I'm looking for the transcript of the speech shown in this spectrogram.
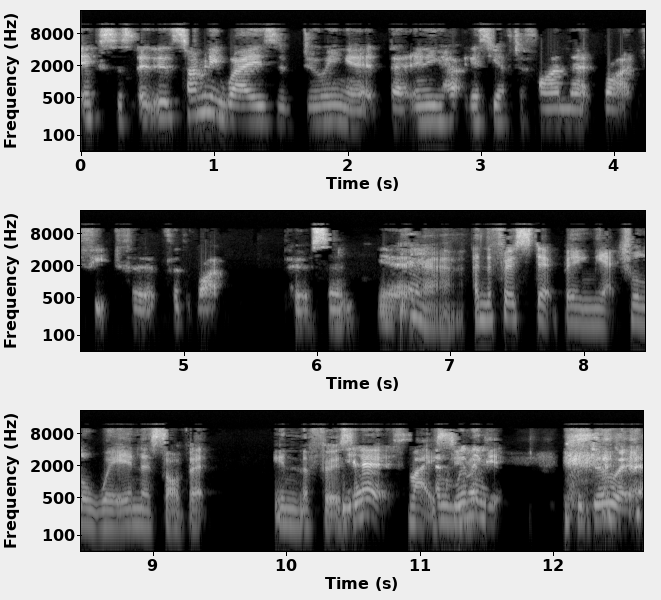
exercise, there's so many ways of doing it that, and you ha- I guess you have to find that right fit for, for the right person. Yeah. Yeah. And the first step being the actual awareness of it in the first yes. place. And willing to do it and,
